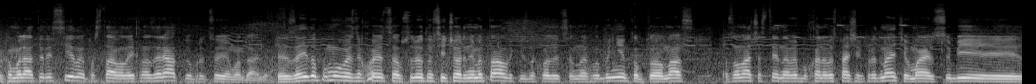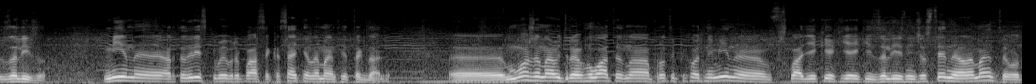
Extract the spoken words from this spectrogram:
Акумулятори сіли, поставили їх на зарядку працюємо далі. За її допомогою знаходяться абсолютно всі чорні метали, які знаходяться на глибині. Тобто у нас основна частина вибухонебезпечних предметів має в собі залізо. Міни, артилерійські боєприпаси, касетні елементи і так далі. Е, Може навіть реагувати на протипіхотні міни, в складі яких є якісь залізні частини, елементи. От,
